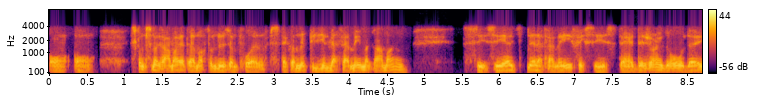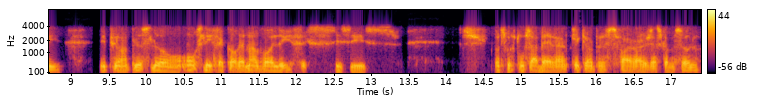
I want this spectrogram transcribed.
on, c'est comme si ma grand-mère était morte une deuxième fois. C'était comme le pilier de la famille, ma grand-mère. C'est, elle qui tenait la famille. C'était déjà un gros deuil. Et puis en plus là, on, se les fait carrément voler. C'est parce que je trouve ça aberrant. Quelqu'un peut se faire un geste comme ça. Là.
